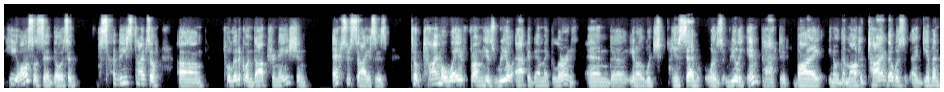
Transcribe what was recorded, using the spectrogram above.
he also said though is that these types of um, political indoctrination exercises took time away from his real academic learning. And uh, you know which he said was really impacted by you know the amount of time that was uh, given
